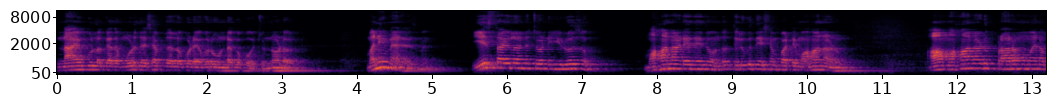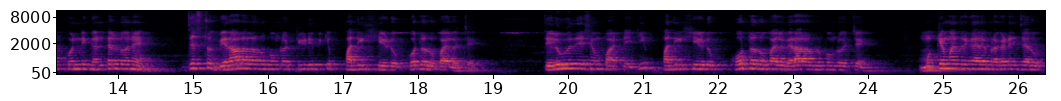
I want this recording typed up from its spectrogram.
నాయకుల్లో గత మూడు దశాబ్దాల్లో కూడా ఎవరు ఉండకపోవచ్చు నో డౌట్ మనీ మేనేజ్మెంట్. ఏ స్థాయిలో అంటే చూడండి ఈరోజు మహానాడు ఏదైతే ఉందో తెలుగుదేశం పార్టీ మహానాడు. ఆ మహానాడు ప్రారంభమైన కొన్ని గంటల్లోనే జస్ట్ విరాళాల రూపంలో టీడీపీకి పదిహేడు కోట్ల రూపాయలు వచ్చాయి. తెలుగుదేశం పార్టీకి పదిహేడు కోట్ల రూపాయలు విరాళాల రూపంలో వచ్చాయి. ముఖ్యమంత్రి గారే ప్రకటించారు.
